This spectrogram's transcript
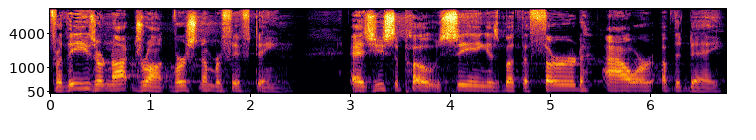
For these are not drunk, verse number 15, as you suppose, seeing is but the third hour of the day.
